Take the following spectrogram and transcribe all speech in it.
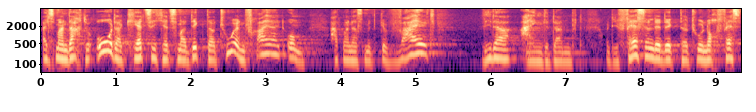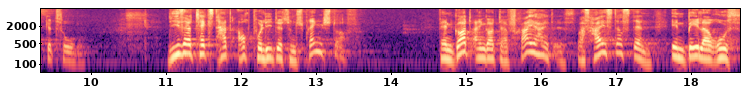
als man dachte, oh, da kehrt sich jetzt mal Diktatur in Freiheit um, hat man das mit Gewalt wieder eingedampft und die Fesseln der Diktatur noch festgezogen. Dieser Text hat auch politischen Sprengstoff. Wenn Gott ein Gott der Freiheit ist, was heißt das denn in Belarus,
